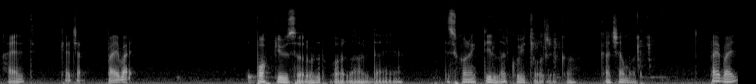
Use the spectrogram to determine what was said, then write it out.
Hayalet kaçar. Bay bay. Bok gibi serverdı bu arada harbiden ya. Disconnect değil de quit olacak o. Kaçamadım. Bay bay.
